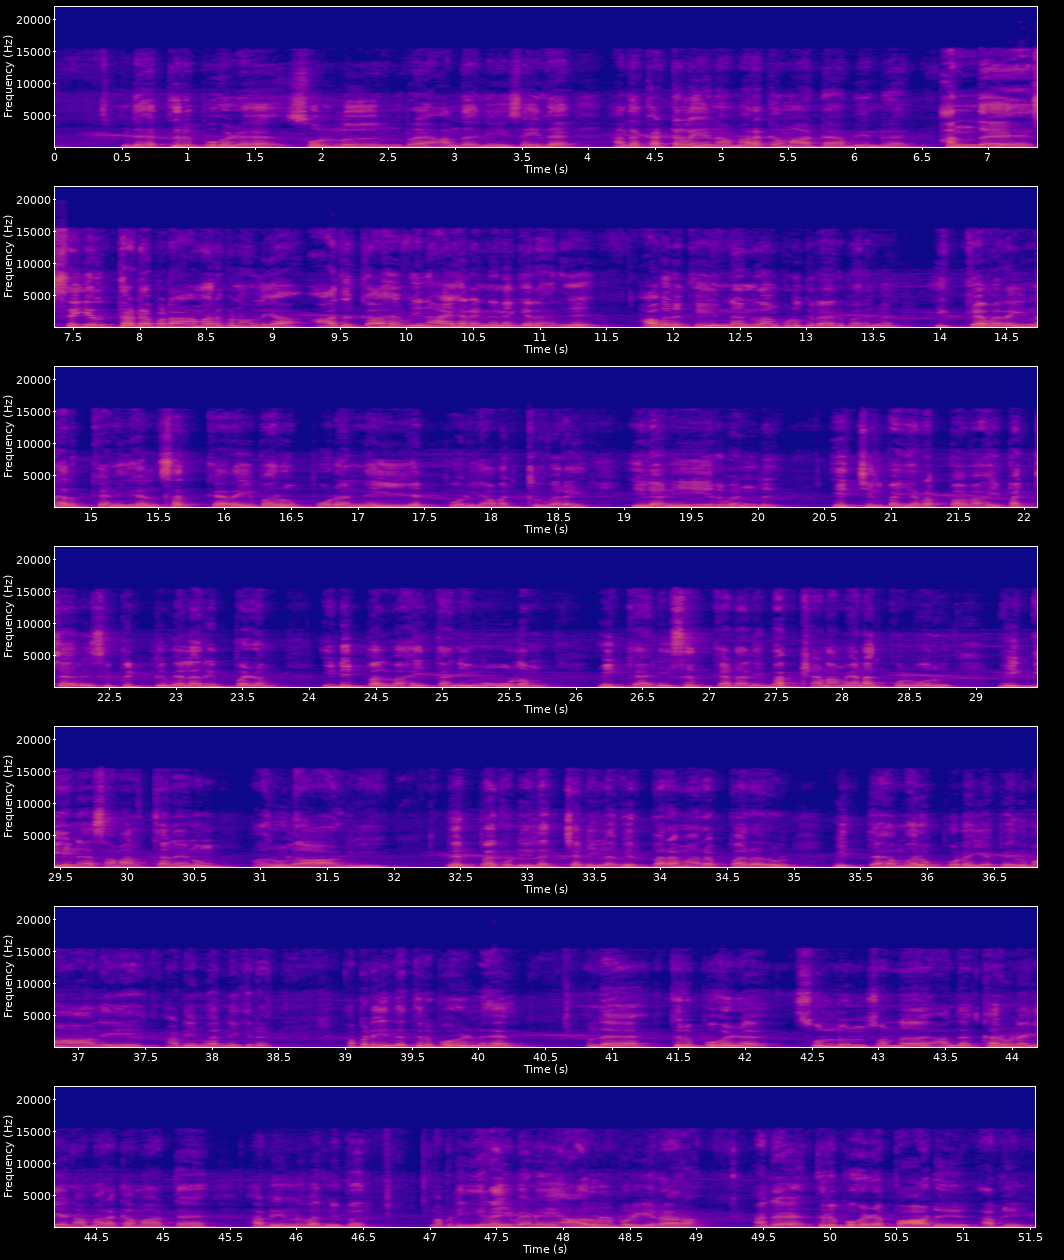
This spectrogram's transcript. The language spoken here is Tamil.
இந்த திருப்புகழை சொல்லுன்ற அந்த நீ செய்த அந்த கட்டளையை நான் மறக்க மாட்டேன் அப்படின்ற அந்த செயல் தடபடாமல் இருக்கணும் இல்லையா? அதுக்காக விநாயகரை நினைக்கிறாரு. அவருக்கு என்னென்னலாம் கொடுக்குறாரு பாருங்கள் இக்கவரை நற்கனிகள் சர்க்கரை பருப்புடன் நெய் எட்பொறி அவற்று வரை இளநீர் வண்டு எச்சில் பைய ரப்ப வகை பச்சரிசி பிட்டு வெளரிப்பழம் இடிப்பல் வகை தனி மூலம் மிக்க அடி சிற்கடலை பக்ஷணம் எனக்குள் ஒரு விக்ன சமர்த்தனெனும் அருளாழி. வெற்ப குடிலச்சடில விற்பரம் அறப்பரருள் வித்தக மறுப்புடைய பெருமாளே அப்படின்னு வர்ணிக்கிறார். அப்படி இந்த திருப்புகழில் அந்த திருப்புகழை சொல்லுன்னு சொன்ன அந்த கருணையை நான் மறக்க மாட்டேன் அப்படின்னு வர்ணிப்பார். அப்படி இறைவனே அருள் புரிகிறாராம். அந்த திருப்புகழை பாடு அப்படின்னு.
